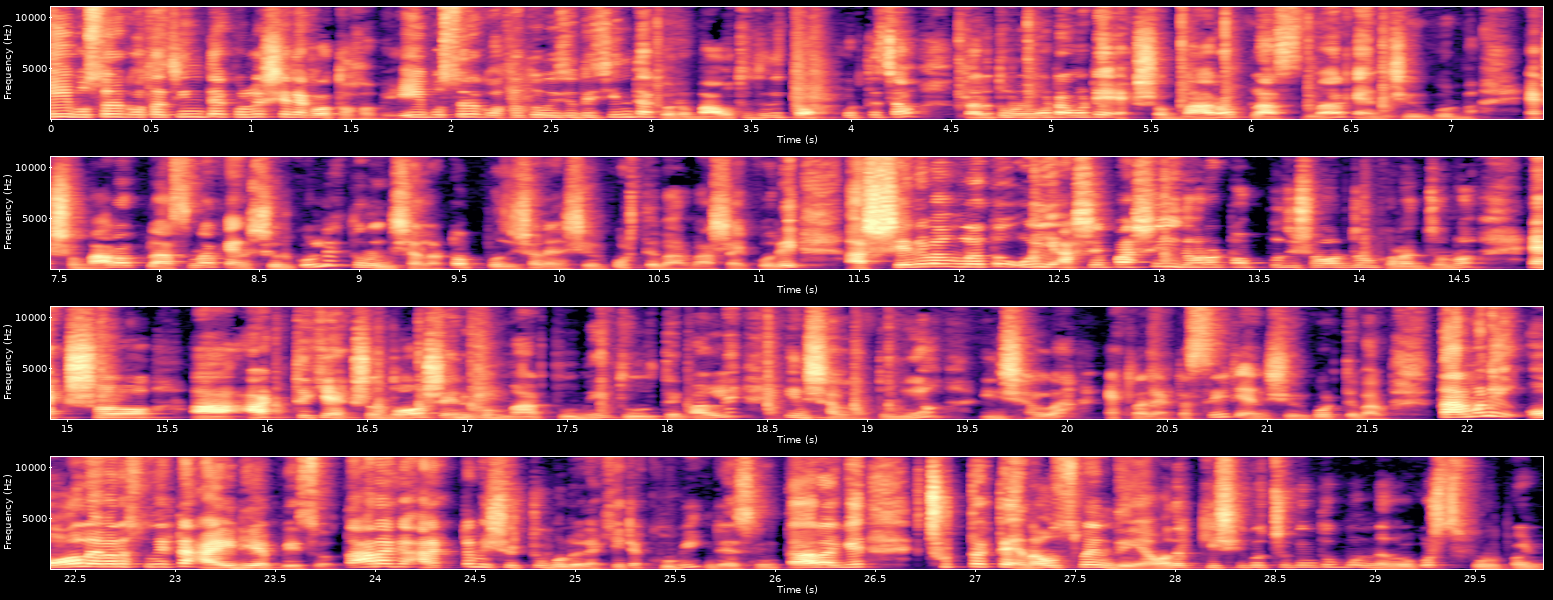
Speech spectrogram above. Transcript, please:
এই বছরের কথা চিন্তা করলে সেটা কত হবে? এই বছরের কথা তুমি যদি চিন্তা করো বাউতে যদি টপ করতে চাও, তাহলে তুমি মোটামুটি একশো বারো প্লাস মার্ক এনশিওর করবা। একশো বারো প্লাস মার্ক এনশিওর করলে তুমি ইনশাল্লাহ টপ পজিশন এনশিওর করতে পারবে আশা করি। আর শেরে বাংলা তো ওই আশেপাশেই ধরো টপ পজিশন অর্জন করার জন্য একশো আট থেকে একশো দশ এরকম মার্ক তুমি তুলতে পারলে ইনশাল্লাহ তুমিও ইনশাল্লাহ একটা একটা সিট এনশিওর করতে পারো। তার মানে অল এভারেজ তুমি একটা আইডিয়া পেয়েছ। তার আগে আরেকটা বিষয় একটু বলে রাখি, এটা খুবই ইন্টারেস্টিং তার আগে ছোট্ট একটা অ্যানাউন্সমেন্ট দিই, আমাদের কৃষিগুচ্ছ কিন্তু পূর্ণাঙ্গ কোর্স ফোর পয়েন্ট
